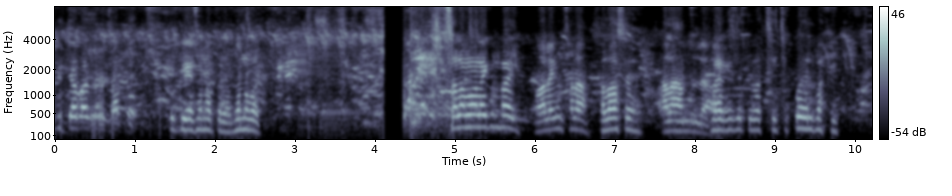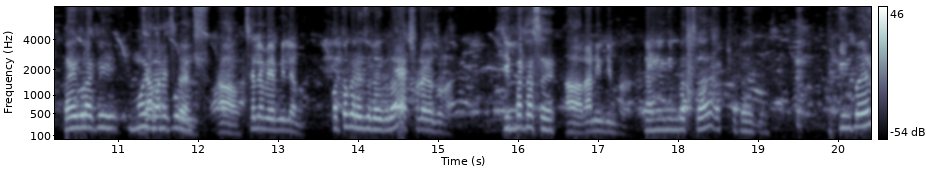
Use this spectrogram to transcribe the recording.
দুটা বাজারের সাথে। পুটিয়া সোনাতলা ধন্যবাদ। সালামু আলাইকুম ভাই। ওয়ালাইকুম সালাম। ভালো আছেন? আলহামদুলিল্লাহ। ভাই দেখতে পাচ্ছি কোয়েল পাখি। ভাই এগুলা কি মহিলা না পুরুষ? হ্যাঁ ছেলে মেয়ে মিলেন কত করে জোড়া এগুলা? একশো টাকা জোড়া। ডিম পাট আছে? হ্যাঁ রানিং ডিম রানিং ডিম বাচ্চা একশো টাকা করে। কিং কোয়েল?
